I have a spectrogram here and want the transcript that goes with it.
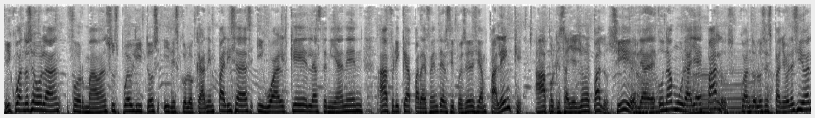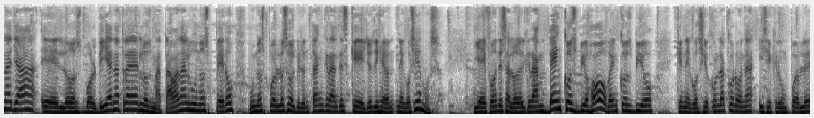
Y cuando se volaban, formaban sus pueblitos y les colocaban en palizadas, igual que las tenían en África para defenderse, y por eso le decían palenque. Ah, porque está lleno de palos. Sí, la- una muralla de palos. Cuando los españoles iban allá, eh, los volvían a traer, los mataban algunos, pero unos pueblos se volvieron tan grandes que ellos dijeron, negociemos. Y ahí fue donde salió el gran Bencos Biojó, Bencos Bio, que negoció con la corona y se creó un pueblo,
